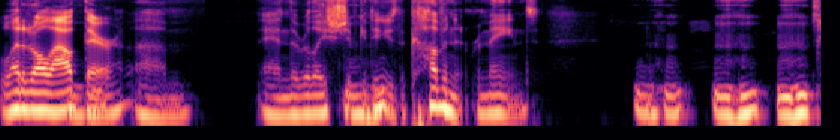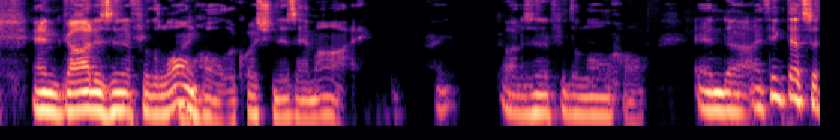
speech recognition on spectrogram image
let it all out mm-hmm. there, um, and the relationship mm-hmm. continues. The covenant remains. Mm-hmm. mm-hmm. mm-hmm. And God is in it for the long right. haul. The question is, am I? Right? God is in it for the long haul. And uh, I think that's a.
